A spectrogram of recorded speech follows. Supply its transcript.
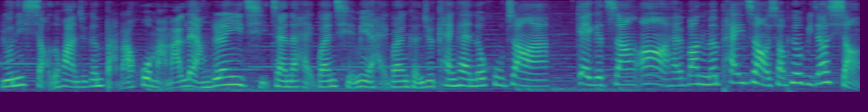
如果你小的话，你就跟爸爸或妈妈两个人一起站在海关前面，海关可能就看看你的护照啊，盖个章啊，还帮你们拍照。小朋友比较小，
